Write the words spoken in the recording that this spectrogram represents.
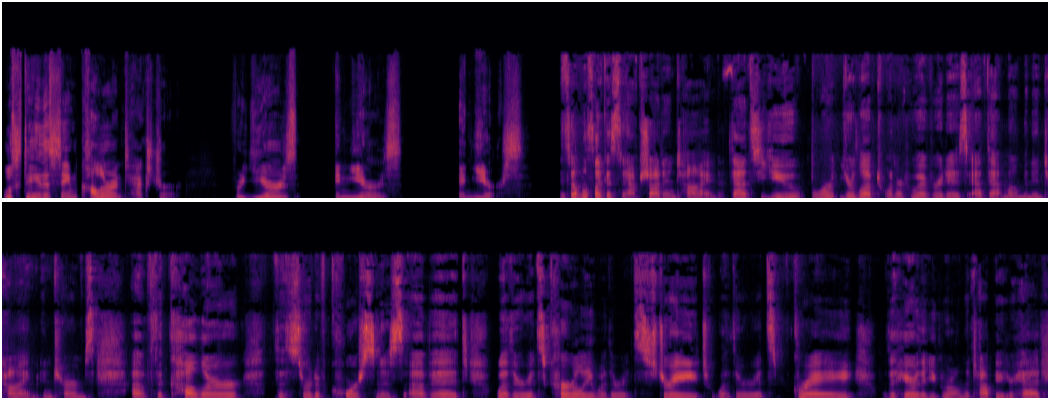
will stay the same color and texture for years and years and years. It's almost like a snapshot in time. That's you or your loved one or whoever it is at that moment in time in terms of the color, the sort of coarseness of it, whether it's curly, whether it's straight, whether it's gray, the hair that you grow on the top of your head.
